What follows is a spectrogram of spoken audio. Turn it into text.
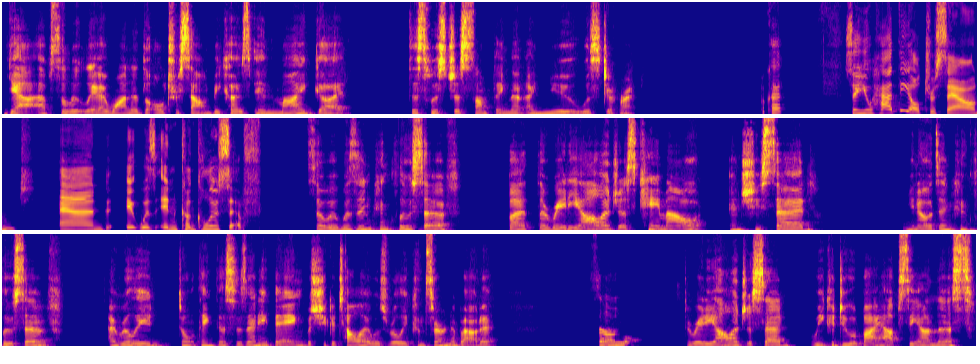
Yeah, absolutely. I wanted the ultrasound because in my gut, this was just something that I knew was different. Okay. So you had the ultrasound and it was inconclusive. So it was inconclusive, but the radiologist came out and she said, you know, it's inconclusive. I really don't think this is anything, but she could tell I was really concerned about it. So the radiologist said, we could do a biopsy on this.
